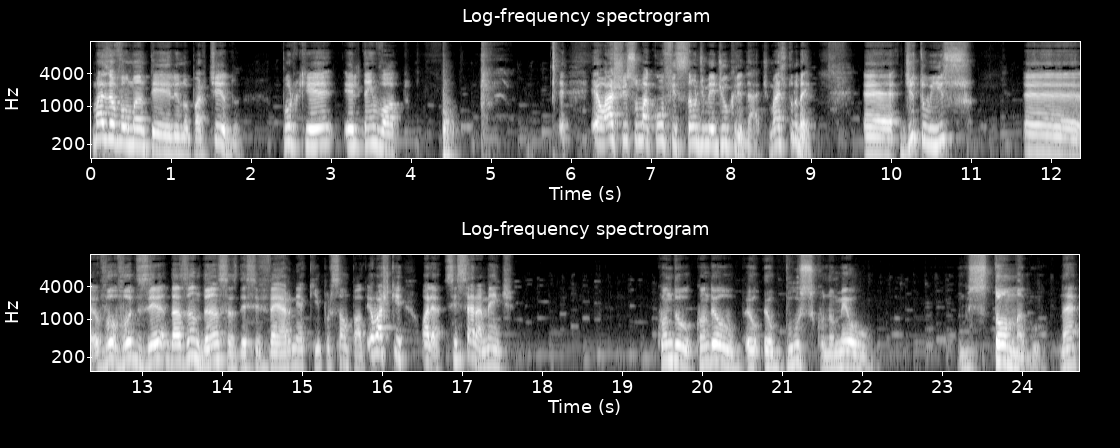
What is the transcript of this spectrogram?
Mas eu vou manter ele no partido porque ele tem voto. Eu acho isso uma confissão de mediocridade, mas tudo bem. É, dito isso, é, vou, vou, dizer das andanças desse verme aqui por São Paulo. Eu acho que, olha, sinceramente, quando, quando eu, eu, eu busco no meu estômago, né?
